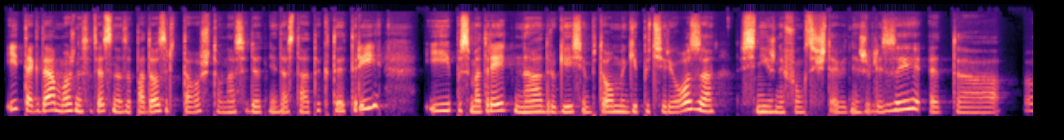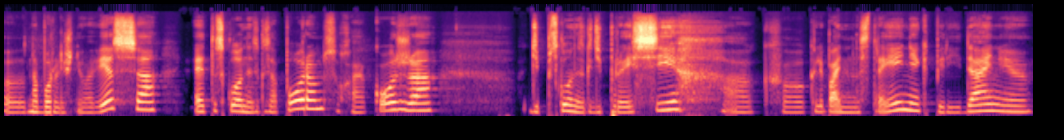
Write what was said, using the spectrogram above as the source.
И тогда можно, соответственно, заподозрить того, что у нас идет недостаток Т3, и посмотреть на другие симптомы гипотериоза, сниженной функции щитовидной железы. Это э, набор лишнего веса, это склонность к запорам, сухая кожа, склонность к депрессии, а, к колебаниям настроения, к перееданию.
